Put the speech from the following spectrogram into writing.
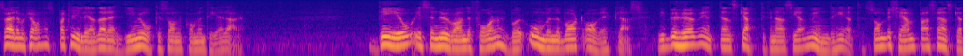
Sverigedemokraternas partiledare Jimmy Åkesson kommenterar DO i sin nuvarande form bör omedelbart avvecklas. Vi behöver inte en skattefinansierad myndighet som bekämpar svenska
